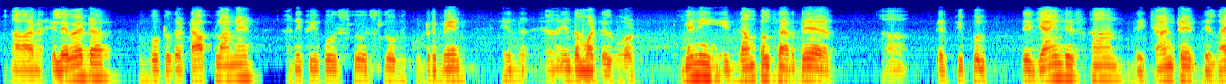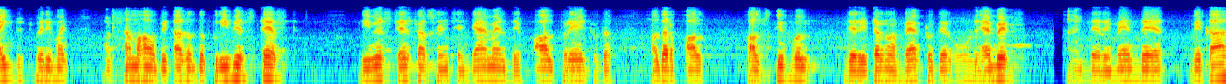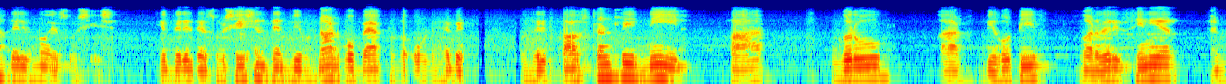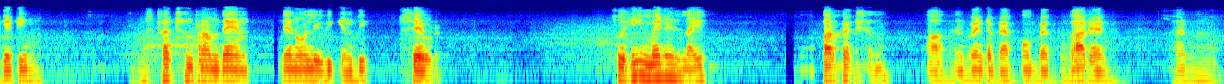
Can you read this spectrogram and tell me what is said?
or elevator to go to the top planet. And if you go slow, slow, we could remain in the uh, in the material world. Many examples are there uh, that people they joined ISKCON, they chanted, they liked it very much, but somehow because of the previous test, previous test of sense enjoyment, they fall prey to the other false, false people. They return back to their old habits and they remain there because there is no association. If there is association, then we would not go back to the old habit. So there is constantly need for guru or devotees who are very senior and getting instruction from them, then only we can be saved. So he made his life perfection uh, and went back home, back to Godhead. And uh,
